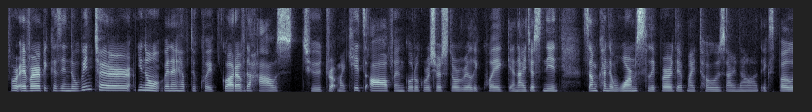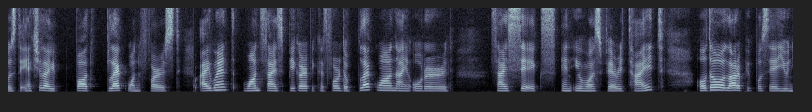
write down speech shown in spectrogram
forever because in the winter, you know, when I have to quick go out of the house to drop my kids off and go to grocery store really quick and I just need some kind of warm slipper that my toes are not exposed. Actually, I bought black one first. I went one size bigger because for the black one I ordered size 6 and it was very tight although a lot of people say you,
